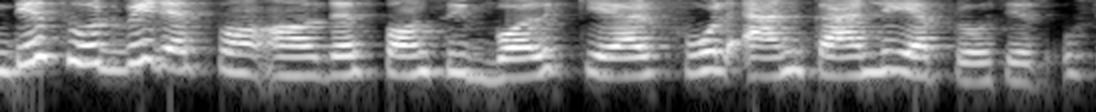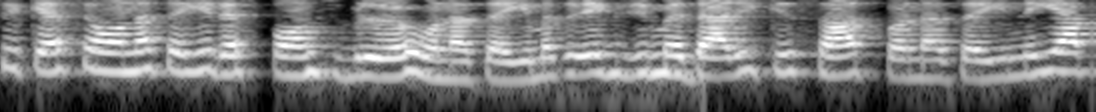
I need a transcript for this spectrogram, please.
They should be responsible careful and kindly approaches उसे कैसे होना चाहिए? रेस्पॉन्सिबल होना चाहिए। मतलब एक ज़िम्मेदारी के साथ पढ़ना चाहिए। नहीं, आप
